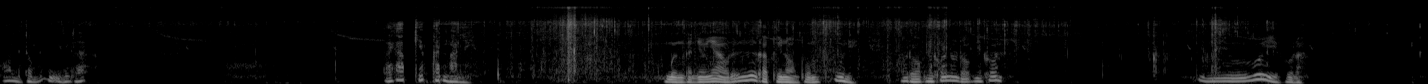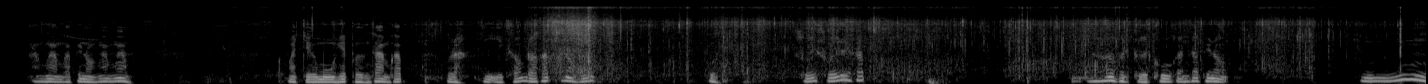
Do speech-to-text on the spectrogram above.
ห้องตรงนี้อีกแล้วไปครับเก็บกันมันนี่เมืองกันยาวๆเด้อครับพี่น้องผมอู้นี่ เอาดอกนี้ก้อนเอาดอกนี้ก้อนโอ้ยพูดละงามงามครับพี่น้องงามงามมาเจอหมูเห็ดเพิงท่ามครับดูละนี่อีกสองดอกครับพี่น้องสวยสวยเลยครับเออมันเกิดคู่กันครับพี่น้องอืม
